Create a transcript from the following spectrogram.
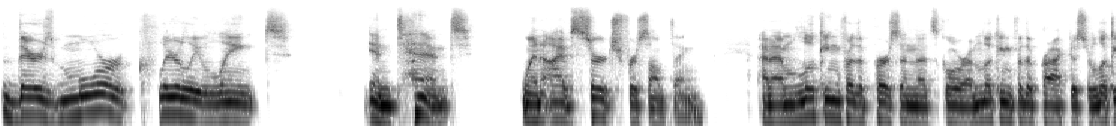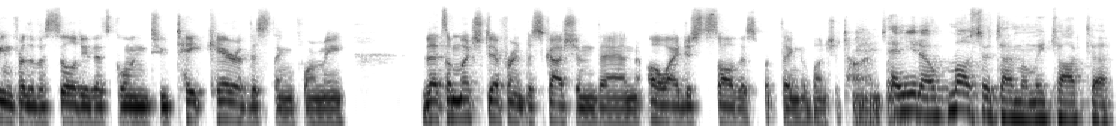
there's more clearly linked intent when I've searched for something and I'm looking for the person that's going, I'm looking for the practice or looking for the facility that's going to take care of this thing for me that's a much different discussion than oh i just saw this thing a bunch of times. And you know most of the time when we talk to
